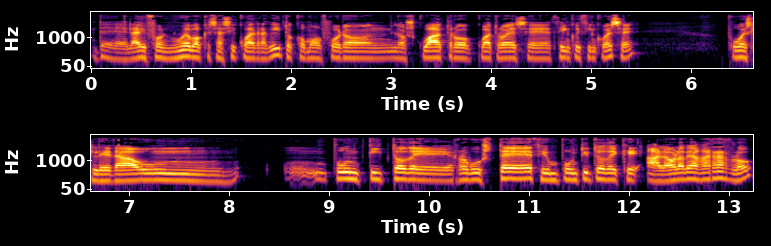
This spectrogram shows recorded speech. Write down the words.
del iPhone nuevo que es así cuadradito como fueron los 4, 4S, 5 y 5S, pues le da un, un puntito de robustez y un puntito de que a la hora de agarrarlo,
